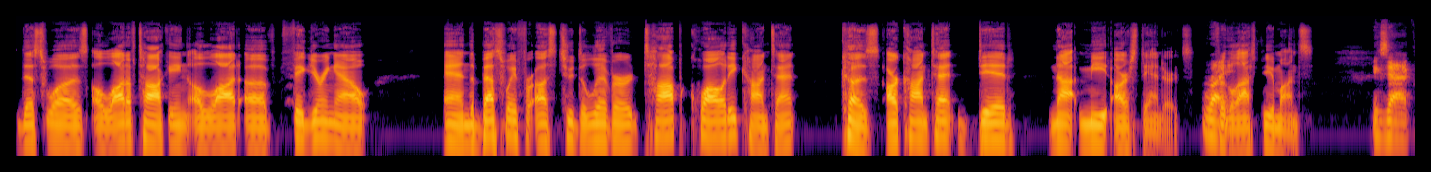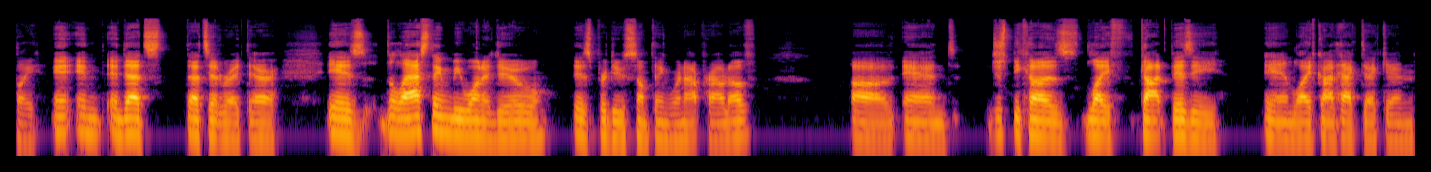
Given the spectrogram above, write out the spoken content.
This was a lot of talking, a lot of figuring out, and the best way for us to deliver top quality content because our content did not meet our standards right. for the last few months exactly and, and and that's that's it right there is the last thing we want to do is produce something we're not proud of uh and just because life got busy and life got hectic and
